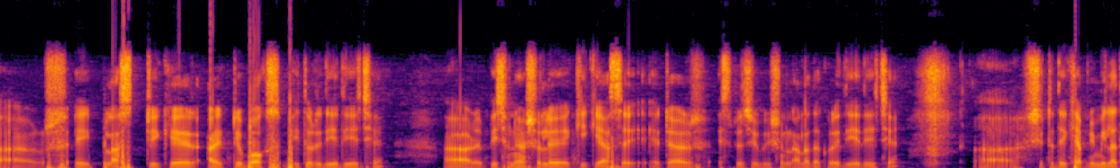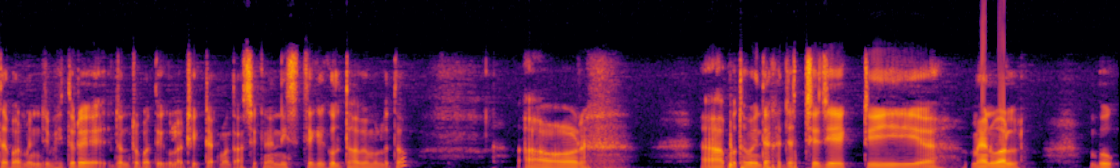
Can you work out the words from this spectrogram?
আর এই প্লাস্টিকের আরেকটি বক্স ভিতরে দিয়ে দিয়েছে। আর পিছনে আসলে কি কি আছে, এটার স্পেসিফিকেশন আলাদা করে দিয়ে দিয়েছে। সেটা দেখে আপনি মিলাতে পারবেন যে ভিতরে যন্ত্রপাতিগুলো ঠিকঠাক মতো আছে কিনা। নিচ থেকে খুলতে হবে মূলত। আর প্রথমেই দেখা যাচ্ছে যে একটি ম্যানুয়াল বুক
